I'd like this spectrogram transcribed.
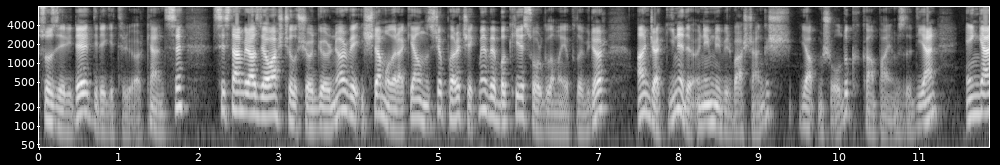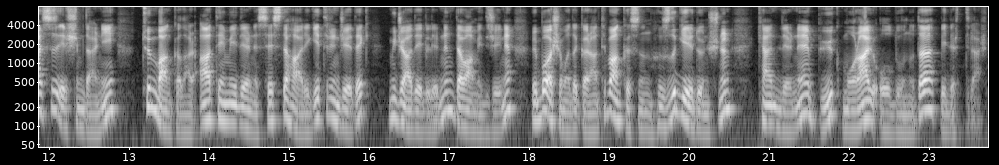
sözleriyle dile getiriyor kendisi. Sistem biraz yavaş çalışıyor görünüyor ve işlem olarak yalnızca para çekme ve bakiye sorgulama yapılabiliyor. Ancak yine de önemli bir başlangıç yapmış olduk kampanyamızda diyen Engelsiz Erişim Derneği tüm bankalar ATM'lerini sesli hale getirinceye dek mücadelelerinin devam edeceğini ve bu aşamada Garanti Bankası'nın hızlı geri dönüşünün kendilerine büyük moral olduğunu da belirttiler.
